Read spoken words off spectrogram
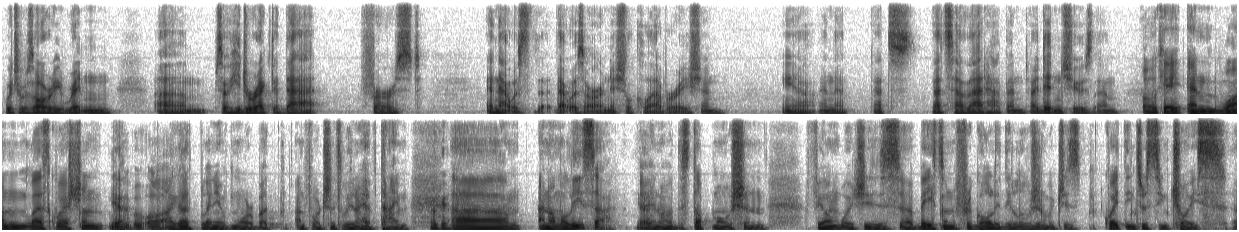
which was already written. Um, so he directed that first, and that was the, that was our initial collaboration. Yeah, and that that's that's how that happened. I didn't choose them. Okay, and one last question. Yeah. Well, I got plenty of more, but unfortunately, we don't have time. Okay. Um, Anomalisa, Yeah. you know, the stop motion film, which is uh, based on Fregoli Delusion, which is quite interesting choice uh,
